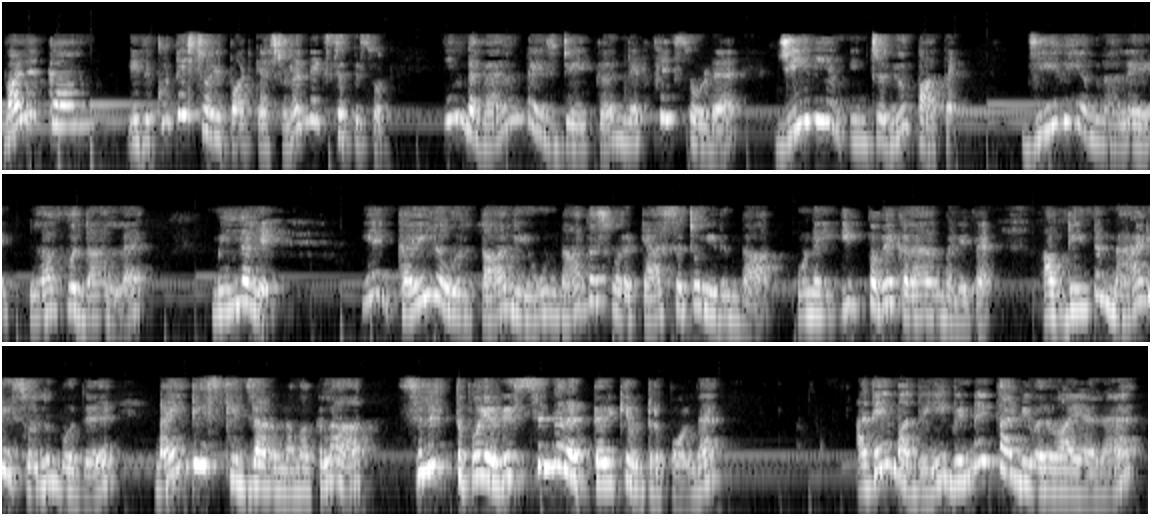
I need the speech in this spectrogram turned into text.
வணக்கம். இது குட்டி ஸ்டோரி பாட்காஸ்டோட நெக்ஸ்ட் எபிசோட் இந்த வேலண்டைன்ஸ் டேக்கு நெட்ஃபிளிக்ஸோட ஜிவிஎம் இன்டர்வியூ பார்த்தேன். ஜிவிஎம்னாலே லவ் தான் இல்ல மின்னலே. என் கையில ஒரு தாலியும் நாதஸ்வர கேசட்டும் இருந்தா உன்னை இப்பவே கல்யாணம் பண்ணிப்பேன் அப்படின்ட்டு மேடி சொல்லும்போது நைன்டிஸ் கிட்ஸ் ஆன நமக்கெல்லாம் சிலிர்த்து போய் அப்படியே சிந்தனை தெருக்கி விட்டுருப்போம்ல. அதே மாதிரி விண்ணை தாண்டி வருவாயால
